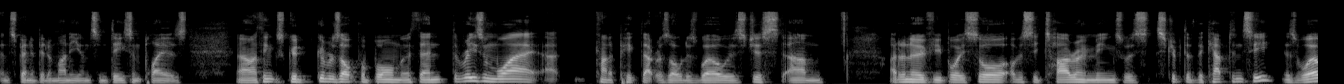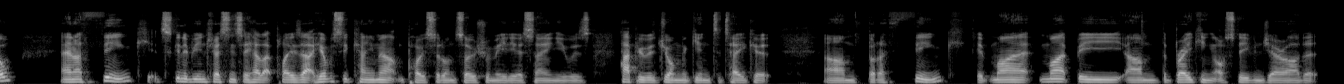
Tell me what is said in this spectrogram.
and spent a bit of money on some decent players. Uh, I think it's good good result for Bournemouth, and the reason why I kind of picked that result as well is just um, I don't know if you boys saw. Obviously, Tyrone Mings was stripped of the captaincy as well. And I think it's going to be interesting to see how that plays out. He obviously came out and posted on social media saying he was happy with John McGinn to take it Um, but I think it might might be um, the breaking of Steven Gerrard at,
